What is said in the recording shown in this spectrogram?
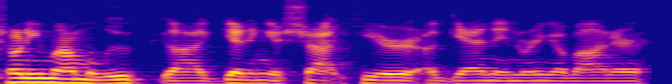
Tony Mamaluke uh, getting a shot here again in Ring of Honor.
